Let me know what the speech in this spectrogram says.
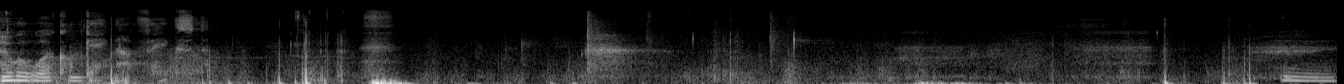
I will work on getting that fixed. Hmm.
